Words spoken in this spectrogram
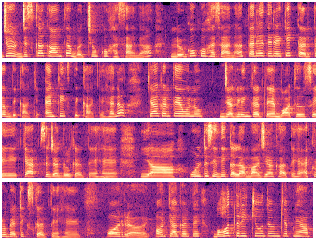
जो जिसका काम था बच्चों को हंसाना, लोगों को हंसाना तरह तरह के करतब दिखा के एंटिक्स दिखा के है ना? क्या करते हैं वो लोग? जगलिंग करते हैं बॉटल से कैप से जगल करते हैं या उल्टी सीधी कलाबाजियाँ खाते हैं एक्रोबेटिक्स करते हैं। और और क्या करते हैं? बहुत तरीके होते हैं उनके अपने आप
